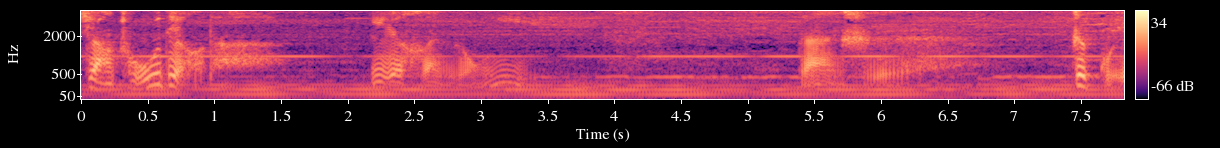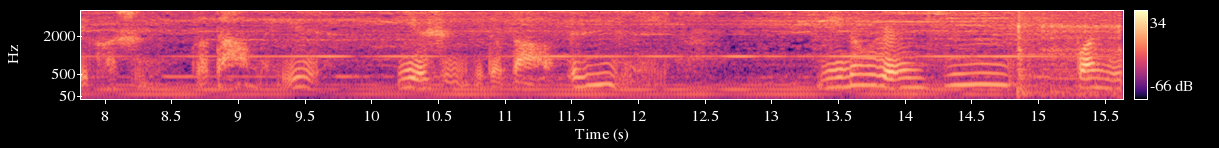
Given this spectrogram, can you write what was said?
想除掉他也很容易。但是这鬼可是你的大媒人，也是你的大恩人，你能忍心？”把你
